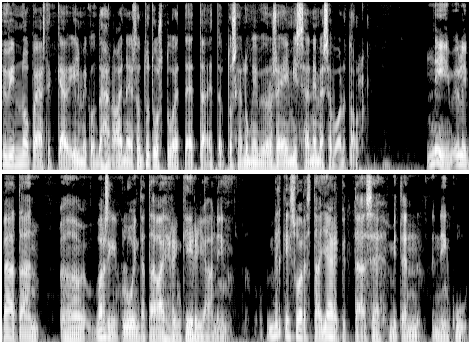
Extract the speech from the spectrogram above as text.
hyvin nopeasti käy ilmi, kun tähän aineistoon tutustuu, että, että, että tosiaan lumivyöry se ei missään nimessä voinut olla. Niin, ylipäätään, varsinkin kun luin tätä Aiherin kirjaa, niin melkein suorastaan järkyttää se, miten niin kuin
